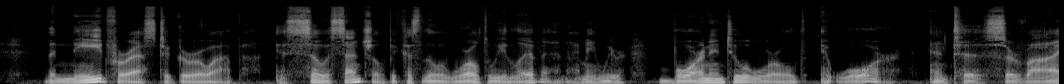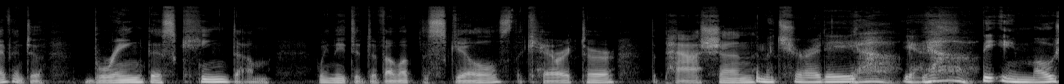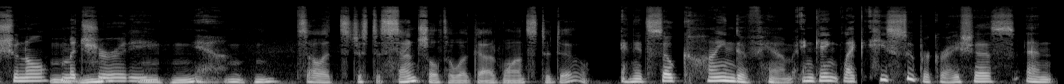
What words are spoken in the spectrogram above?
the need for us to grow up is so essential because of the world we live in. I mean, we're born into a world at war, and to survive and to bring this kingdom, we need to develop the skills, the character, the passion. The maturity. Yeah. Yes. Yeah. The emotional mm-hmm. maturity. Mm-hmm. Yeah. Mm-hmm. So it's just essential to what God wants to do. and it's so kind of him. And gang, like he's super gracious. And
